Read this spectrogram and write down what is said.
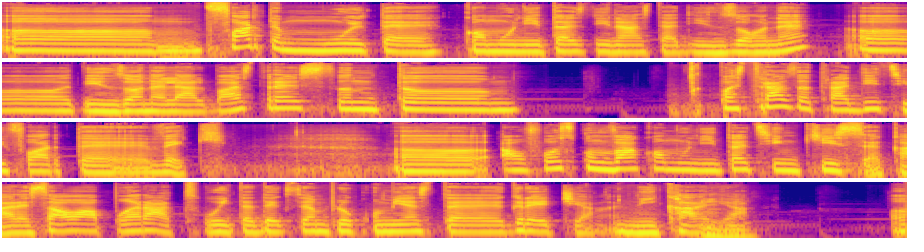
Uh, foarte multe comunități din astea din zone, din zonele albastre, sunt păstrează tradiții foarte vechi. Au fost cumva comunități închise care s-au apărat. Uite, de exemplu, cum este Grecia, în Icalia. Mm-hmm uh,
